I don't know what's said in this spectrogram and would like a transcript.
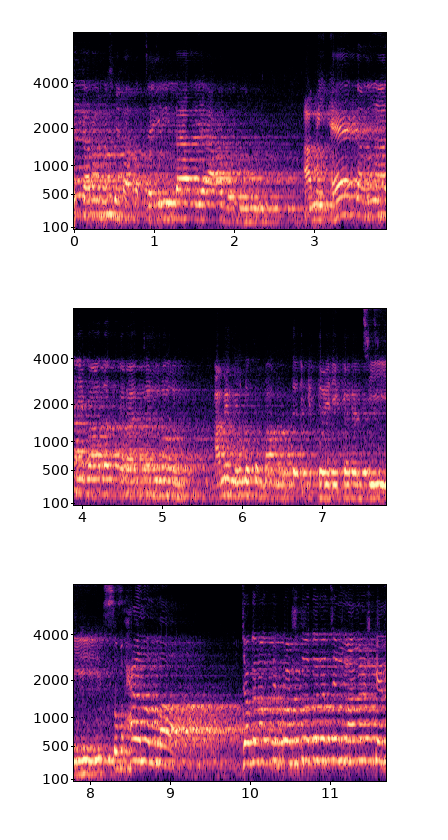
একটাই কারণ সেটা হচ্ছে ইল্লা লিয়াবুদুন আমি এক আল্লাহর ইবাদত করার জন্য আমি মূলত মানবদেরকে তৈরি করেছি। সুবহানাল্লাহ। যখন আপনি প্রশ্ন করেছেন, মানুষ কেন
